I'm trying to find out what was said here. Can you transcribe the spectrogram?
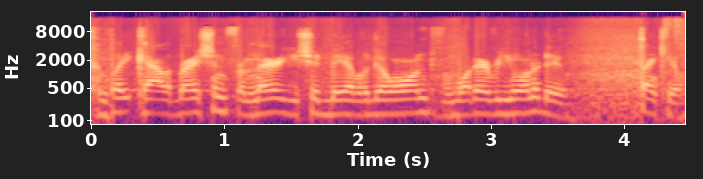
complete calibration. From there, you should be able to go on to whatever you want to do. Thank you.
